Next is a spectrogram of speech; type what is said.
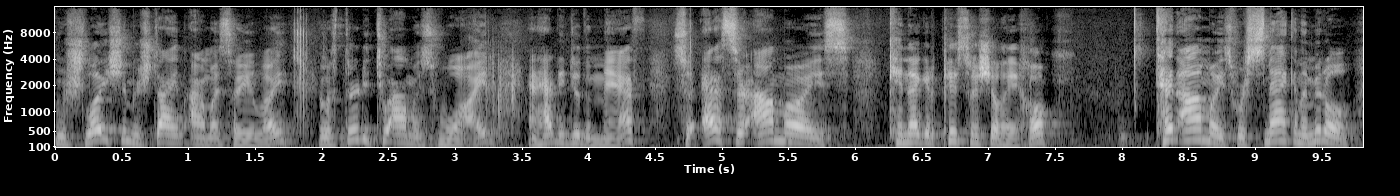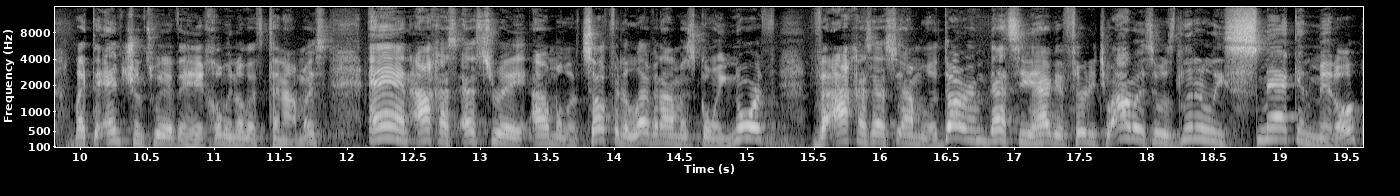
It was 32 amos wide. And how do you do the math? So Eser amos keneged pisra shel 10 amos were smack in the middle, like the entrance way of the Hechel. We know that's 10 amos. And Achas Esrei Amal Tzafet, 11 amos going north. The Achas Esrei Amal Darim, that's you have your 32 amos. It was literally smack in the middle.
